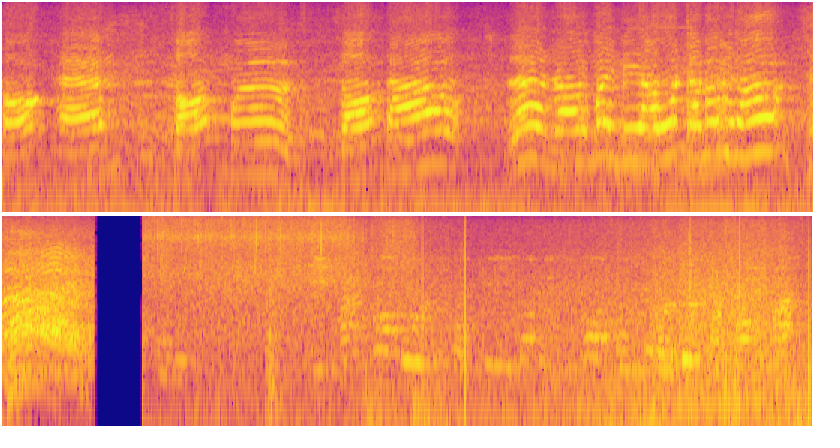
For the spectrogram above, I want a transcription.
สองแขนสองมือสองเท้า และเราไม่มีอาวุธใช่ไหมพี่น้องเรื่องภาษีบุหรี่นะครับเรื่องที่มองนี่เนี่ยมีการให้แจก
